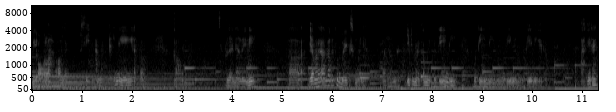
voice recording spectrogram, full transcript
diolah oleh si anak ini atau kaum milenial ini uh, ya mereka anggap itu baik semuanya jadi mereka mengikuti ini mengikuti ini mengikuti ini mengikuti ini gitu. Akhirnya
